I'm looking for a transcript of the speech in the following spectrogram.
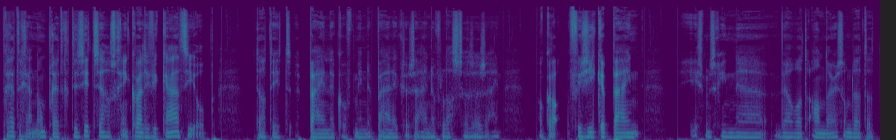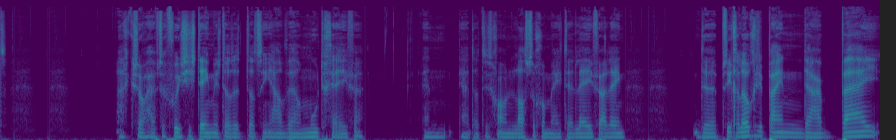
Prettig en onprettig. Er zit zelfs geen kwalificatie op dat dit pijnlijk of minder pijnlijk zou zijn of lastig zou zijn. Ook al fysieke pijn is misschien uh, wel wat anders, omdat dat eigenlijk zo heftig voor je systeem is dat het dat signaal wel moet geven. En ja, dat is gewoon lastig om mee te leven. Alleen de psychologische pijn daarbij,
